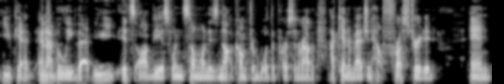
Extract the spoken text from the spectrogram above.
you can, and I believe that You- it's obvious when someone is not comfortable with the person around them. I can't imagine how frustrated and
